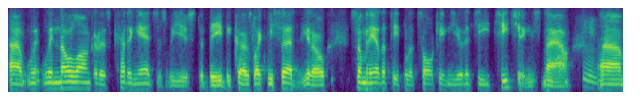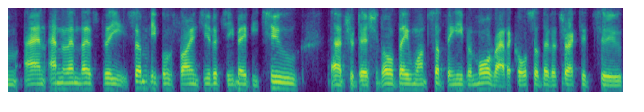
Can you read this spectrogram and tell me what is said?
uh, we're, we're, no longer as cutting edge as we used to be because, like we said, you know, so many other people are talking Unity teachings now. Mm. Um, and, and then there's the, some people find Unity maybe too uh, traditional. They want something even more radical, so they're attracted to,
